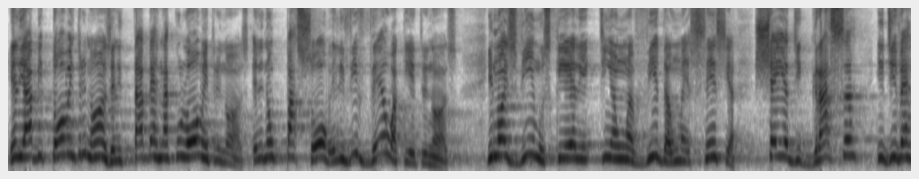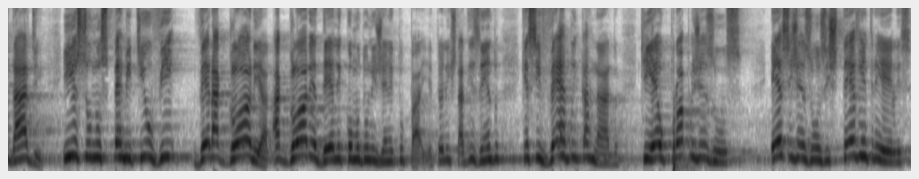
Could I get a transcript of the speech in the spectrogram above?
Ele habitou entre nós, ele tabernaculou entre nós, ele não passou, ele viveu aqui entre nós. E nós vimos que ele tinha uma vida, uma essência cheia de graça e de verdade. E isso nos permitiu ver a glória, a glória dele como do unigênito Pai. Então ele está dizendo que esse Verbo encarnado, que é o próprio Jesus, esse Jesus esteve entre eles,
